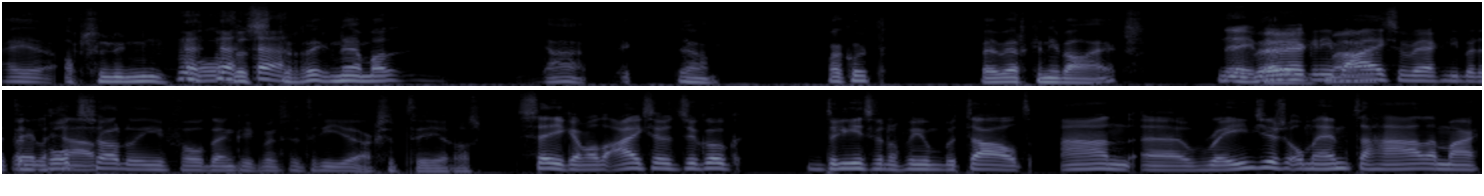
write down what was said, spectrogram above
Nee, absoluut niet. Oh, dat is gericht. nee, maar ja, ik, ja. Maar goed, wij werken niet bij Ajax. Nee, Nee, werken niet bij Ajax, we werken niet bij de Het bot Telegraaf. zouden we in ieder geval denk ik met z'n drieën accepteren. Als... Zeker, want Ajax heeft natuurlijk ook 23 miljoen betaald aan eh, Rangers om hem te halen. Maar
